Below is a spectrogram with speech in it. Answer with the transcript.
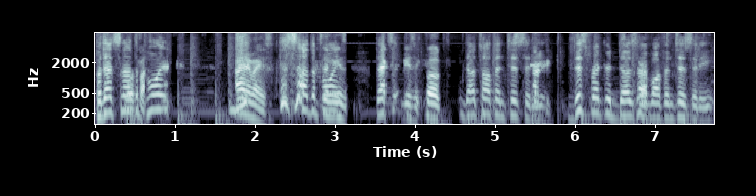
but that's not Four the five. point. Anyways, That's not the point. music. That's music, folks. that's authenticity. Sorry. This record does have authenticity,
